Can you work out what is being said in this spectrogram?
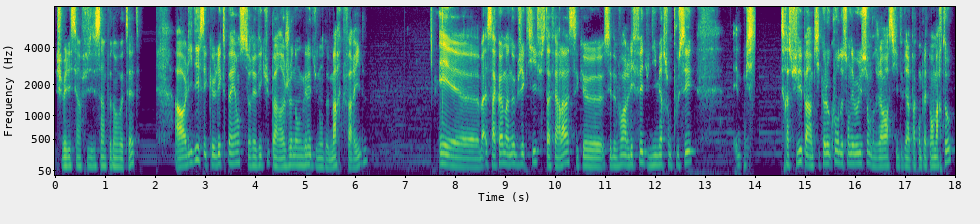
Je vais laisser infuser ça un peu dans vos têtes. Alors, l'idée, c'est que l'expérience serait vécue par un jeune anglais du nom de Mark Farid, et euh, bah, ça a quand même un objectif cette affaire-là, c'est que c'est de voir l'effet d'une immersion poussée. Et donc, il sera suivi par un psychologue au cours de son évolution pour déjà voir s'il devient pas complètement marteau.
